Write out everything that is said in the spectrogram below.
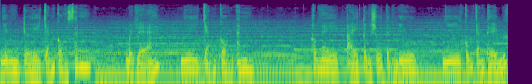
Nhưng trời chẳng còn xanh, Bởi lẽ Nhi chẳng còn anh. Hôm nay tại tần số tình yêu, Nhi cũng chẳng thể bước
